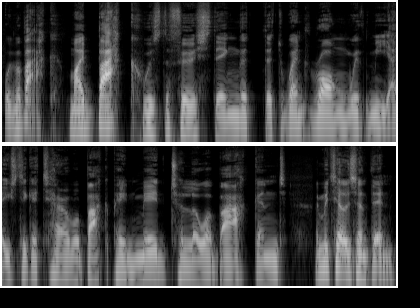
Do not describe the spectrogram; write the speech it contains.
with my back. My back was the first thing that, that went wrong with me. I used to get terrible back pain, mid to lower back. And let me tell you something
